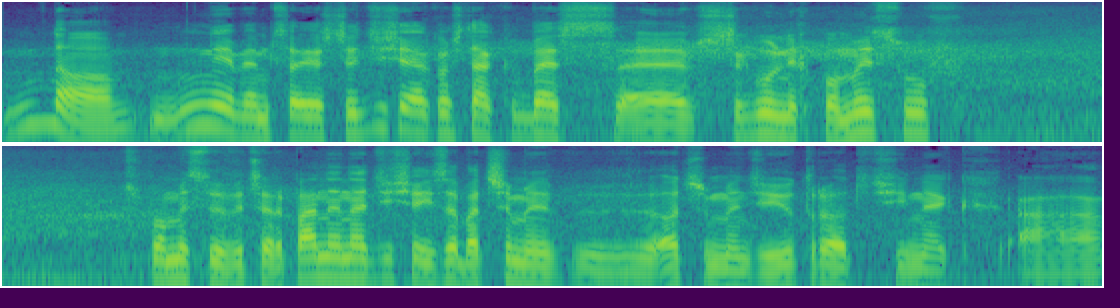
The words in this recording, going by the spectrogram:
No, nie wiem co jeszcze. Dzisiaj jakoś tak bez e, szczególnych pomysłów. Pomysły wyczerpane na dzisiaj. Zobaczymy y, o czym będzie jutro odcinek, a y,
